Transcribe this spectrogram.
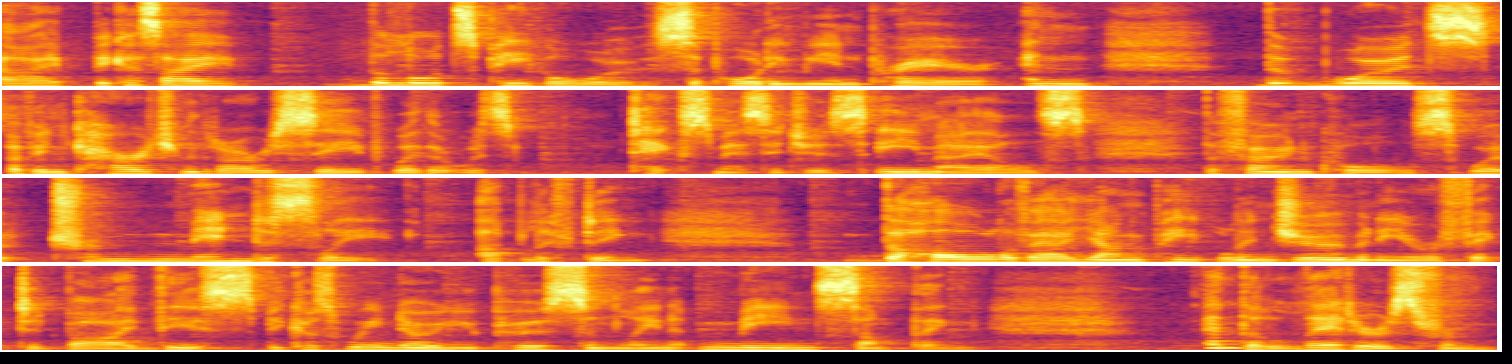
I because I, the Lord's people were supporting me in prayer, and the words of encouragement that I received, whether it was text messages, emails, the phone calls, were tremendously uplifting. The whole of our young people in Germany are affected by this because we know you personally and it means something. And the letters from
